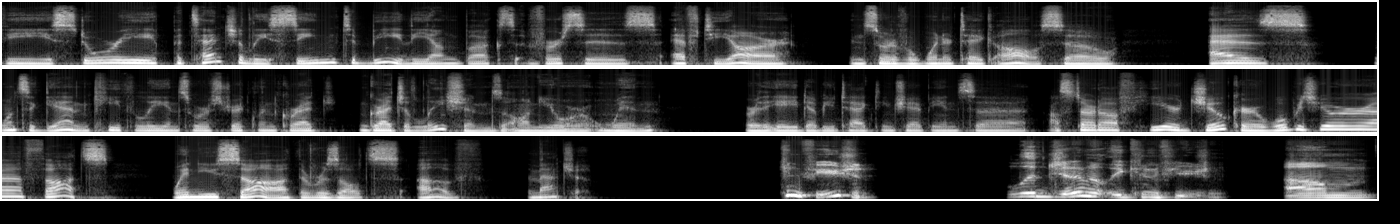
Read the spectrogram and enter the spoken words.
the story potentially seemed to be the Young Bucks versus FTR in sort of a winner take all. So, as once again, Keith Lee and Swerve Strickland, congratulations on your win for the AEW Tag Team Champions. Uh, I'll start off here. Joker, what was your uh, thoughts when you saw the results of the matchup? Confusion. Legitimately confusion. Um,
